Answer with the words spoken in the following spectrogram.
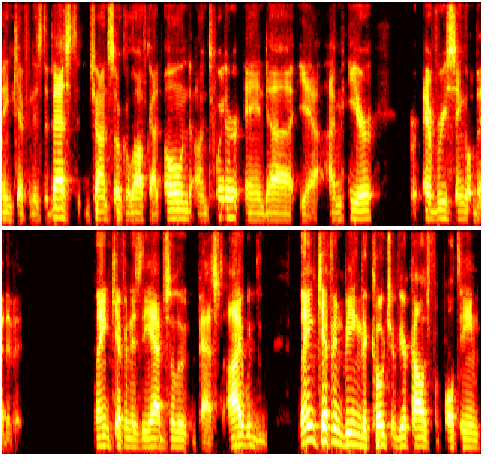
Lane Kiffin is the best. John Sokoloff got owned on Twitter. And uh, yeah, I'm here for every single bit of it. Lane Kiffin is the absolute best. I would Lane Kiffin being the coach of your college football team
